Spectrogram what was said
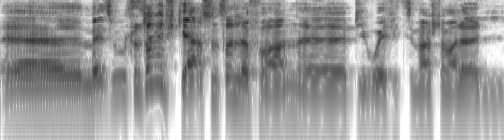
Euh, mais c'est une scène efficace, c'est une scène le fun. Euh, puis oui, effectivement, justement, le,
